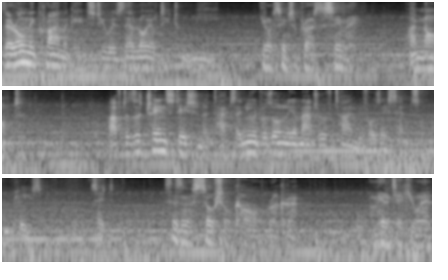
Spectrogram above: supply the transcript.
Their only crime against you is their loyalty to me. You don't seem surprised to see me. I'm not. After the train station attacks, I knew it was only a matter of time before they sent someone. Please, sit. This isn't a social call, Rucker. I'm here to take you in.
